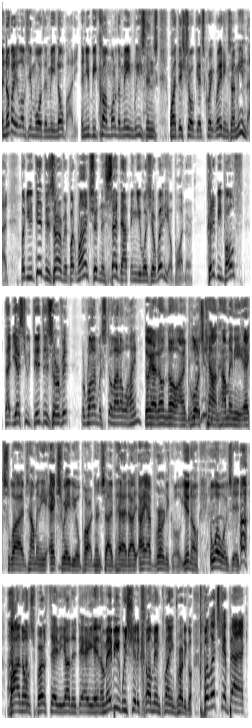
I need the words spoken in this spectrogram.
And nobody loves you more than me, nobody. And you become one of the main reasons why this show gets great ratings. I mean that. But you did deserve it. But Ron shouldn't have said that being you was your radio partner. Could it be both? That yes, you did deserve it, but Ron was still out of line? Look, I don't know. I've lost count how many ex-wives, how many ex-radio partners I've had. I, I have vertigo. You know, what was it? Bono's birthday the other day. You know, maybe we should have come in playing vertigo. But let's get back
